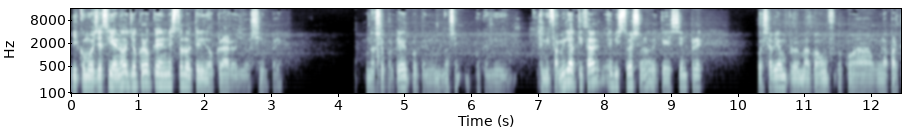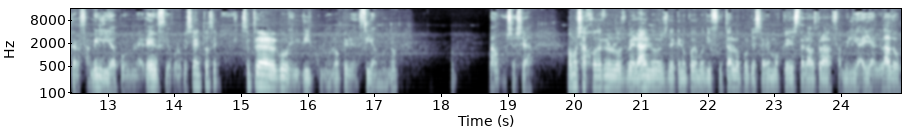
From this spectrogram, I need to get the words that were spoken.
Y como os decía, ¿no? Yo creo que en esto lo he tenido claro yo siempre. No sé por qué, porque no sé, porque en mi, en mi familia quizás he visto eso, ¿no? De que siempre pues había un problema con, con, alguna parte de la familia, por una herencia, por lo que sea. Entonces, siempre era algo ridículo, ¿no? Que decíamos, ¿no? Vamos, o sea, vamos a jodernos los veranos de que no podemos disfrutarlo porque sabemos que está la otra familia ahí al lado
